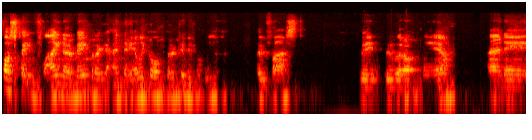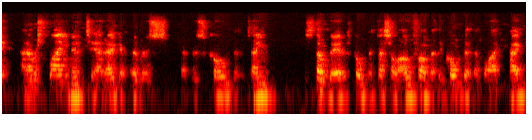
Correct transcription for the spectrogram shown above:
first time flying, I remember I got in the helicopter. I couldn't believe how fast we, we were up in the air, and uh, and I was flying out to a rig. It was it was called at the time. It's still there. It's called the Thistle Alpha, but they called it the Black Pig.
